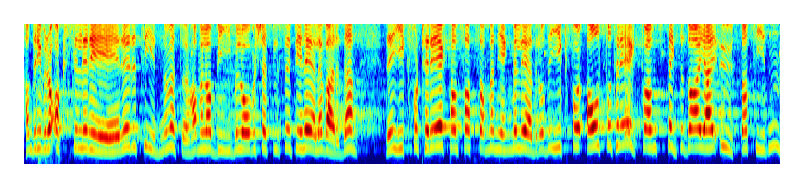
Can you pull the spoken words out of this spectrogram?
Han driver og akselererer tidene. vet du. Han vil ha bibeloversettelser til hele verden. Det gikk for tregt. Han satt sammen med en gjeng med ledere, og det gikk for altfor tregt. For han tenkte da er jeg ute av tiden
